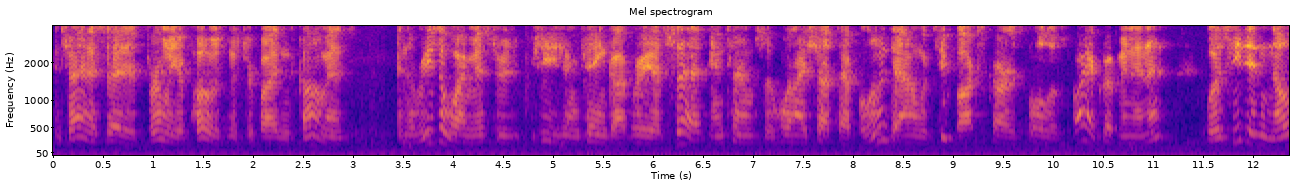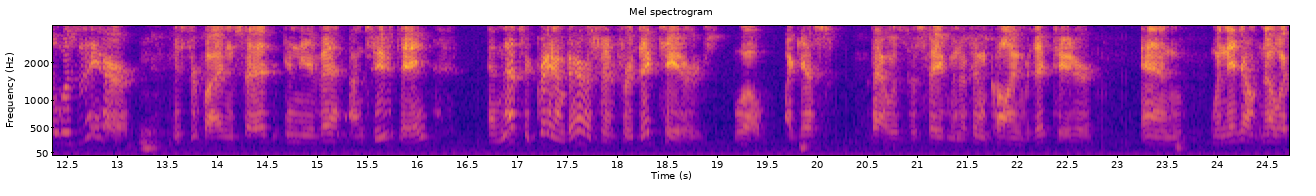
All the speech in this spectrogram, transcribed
And China said it firmly opposed Mr. Biden's comments. And the reason why Mr. Xi Jinping got very upset in terms of when I shot that balloon down with two boxcars full of spy equipment in it was he didn't know it was there. Mr. Biden said in the event on Tuesday, and that's a great embarrassment for dictators. Well, I guess that was the statement of him calling him a dictator. And when they don't know what,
